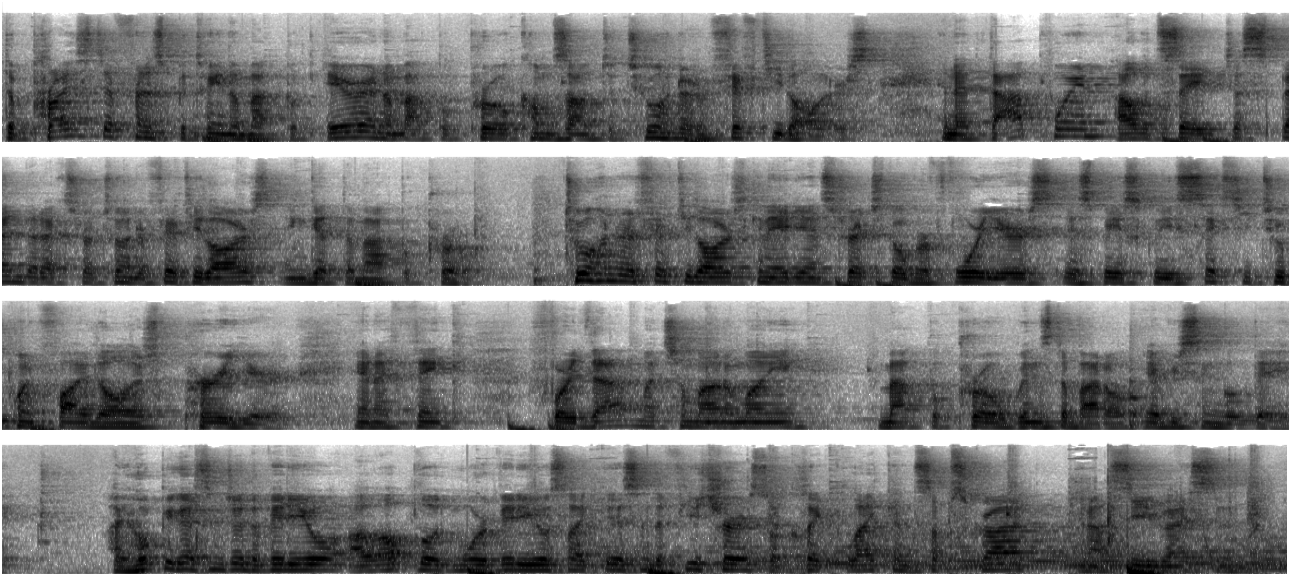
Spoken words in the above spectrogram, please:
the price difference between the MacBook Air and a MacBook Pro comes down to $250. And at that point, I would say just spend that extra $250 and get the MacBook Pro. $250 Canadian stretched over four years is basically $62.5 per year. And I think for that much amount of money, MacBook Pro wins the battle every single day. I hope you guys enjoyed the video. I'll upload more videos like this in the future, so click like and subscribe, and I'll see you guys soon.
